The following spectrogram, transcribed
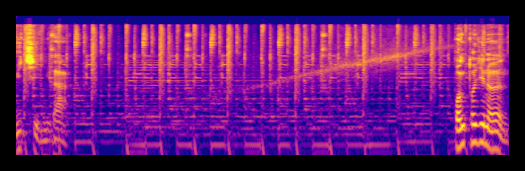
위치입니다. 본 토지는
